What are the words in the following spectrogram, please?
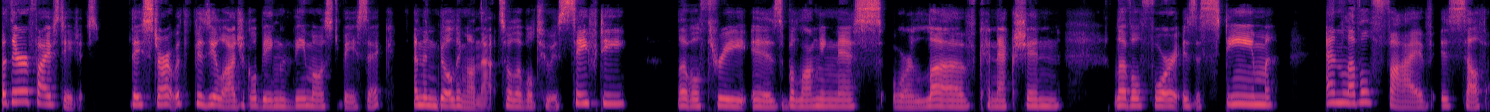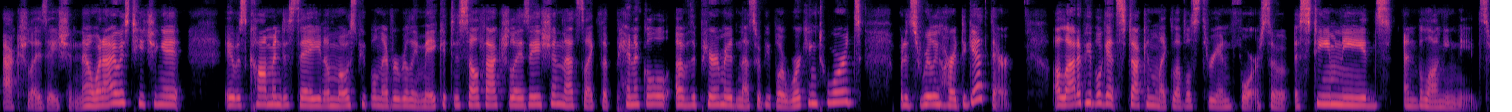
But there are five stages. They start with physiological being the most basic and then building on that. So level 2 is safety, level 3 is belongingness or love, connection. Level 4 is esteem, and level five is self actualization. Now, when I was teaching it, it was common to say, you know, most people never really make it to self actualization. That's like the pinnacle of the pyramid, and that's what people are working towards, but it's really hard to get there. A lot of people get stuck in like levels three and four. So, esteem needs and belonging needs.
